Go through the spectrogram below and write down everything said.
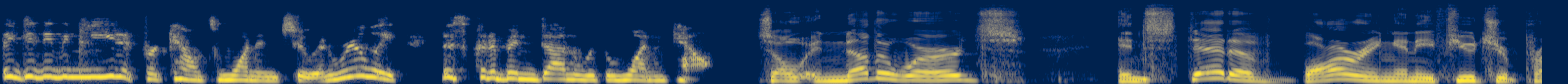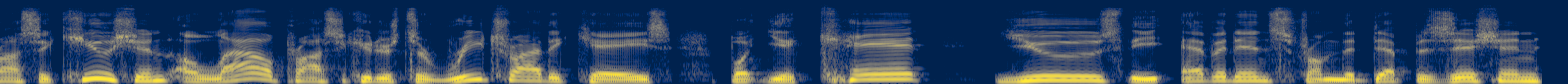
They didn't even need it for counts one and two. And really, this could have been done with one count. So, in other words, instead of barring any future prosecution, allow prosecutors to retry the case, but you can't use the evidence from the deposition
